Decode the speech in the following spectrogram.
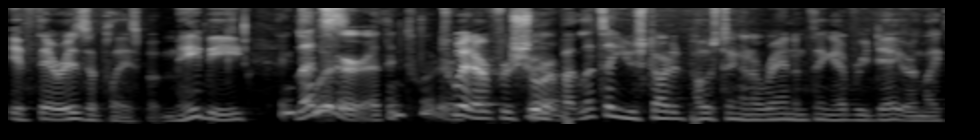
If there is a place, but maybe I think let's Twitter. I think Twitter. Twitter for sure. Yeah. But let's say you started posting on a random thing every day, or like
